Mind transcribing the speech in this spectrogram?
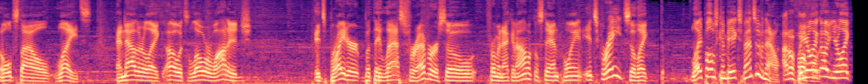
old style lights, and now they're like, oh, it's lower wattage, it's brighter, but they last forever. So from an economical standpoint, it's great. So like. Light bulbs can be expensive now. I don't But you're like, it. oh, you're like,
